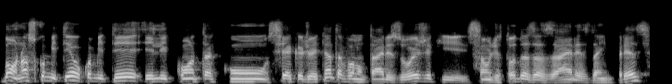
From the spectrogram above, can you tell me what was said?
Bom, nosso comitê, o comitê, ele conta com cerca de 80 voluntários hoje, que são de todas as áreas da empresa,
